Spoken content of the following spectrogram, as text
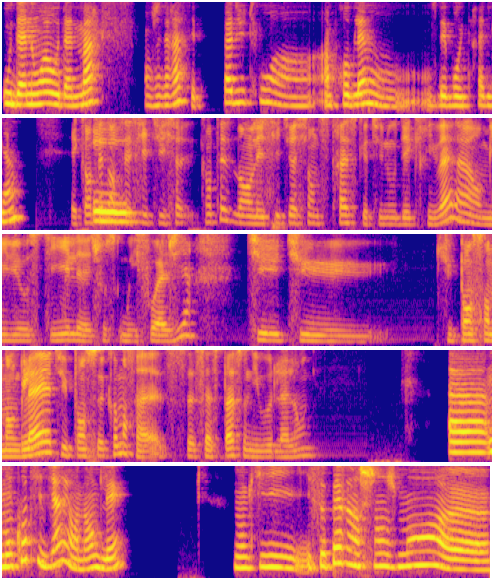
ou danois au Danemark, en général, c'est pas du tout un, problème, on, se débrouille très bien. Et quand tu es, dans les situations de stress que tu nous décrivais, là, en milieu hostile, les choses où il faut agir, tu, tu, tu penses en anglais, tu penses comment ça, ça, se passe au niveau de la langue? Euh, Mon quotidien est en anglais. Donc il, s'opère un changement euh,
